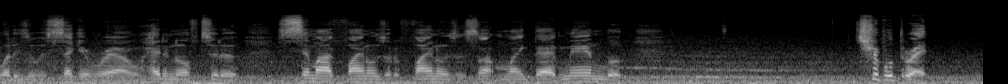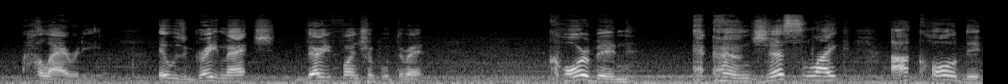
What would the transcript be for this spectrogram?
what is it, was second round, heading off to the semifinals or the finals or something like that. Man, look, triple threat, hilarity. It was a great match, very fun triple threat. Corbin, just like I called it,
